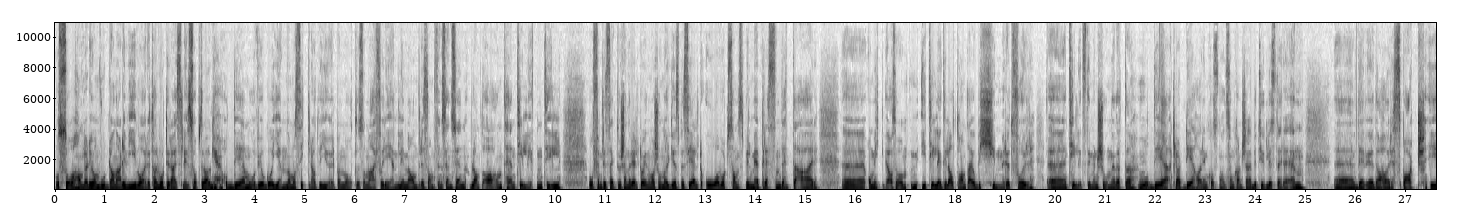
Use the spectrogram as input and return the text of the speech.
Og Så handler det jo om hvordan er det vi ivaretar vårt reiselivs samfunnsoppdrag. Og det må vi jo gå gjennom og sikre at vi gjør på en måte som er forenlig med andre samfunnshensyn. Bl.a. tilliten til offentlig sektor generelt og Innovasjon Norge spesielt, og vårt samspill med pressen. Dette er, eh, om ikke, altså, i tillegg til alt annet, er jo bekymret for eh, tillitsdimensjonen i dette. Mm. Og det, klart, det har en kostnad som kanskje er betydelig større enn det vi da har spart i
